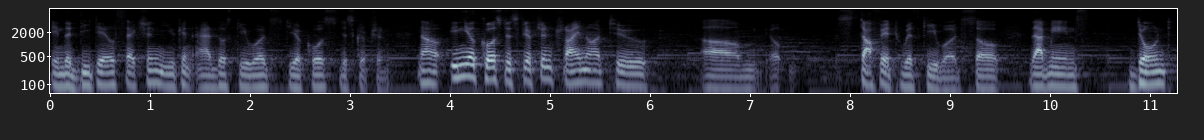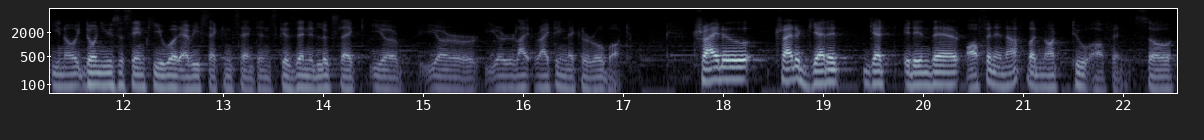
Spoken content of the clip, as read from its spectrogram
in the details section, you can add those keywords to your course description. Now, in your course description, try not to um, stuff it with keywords. So that means don't you know don't use the same keyword every second sentence because then it looks like you're you're you're writing like a robot try to try to get it get it in there often enough but not too often so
